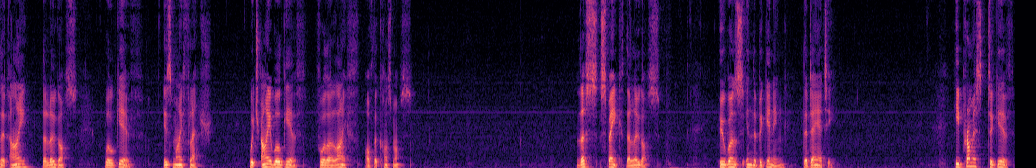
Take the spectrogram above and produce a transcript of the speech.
that I, the Logos, will give is my flesh, which I will give for the life of the cosmos. Thus spake the Logos, who was in the beginning the deity. He promised to give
